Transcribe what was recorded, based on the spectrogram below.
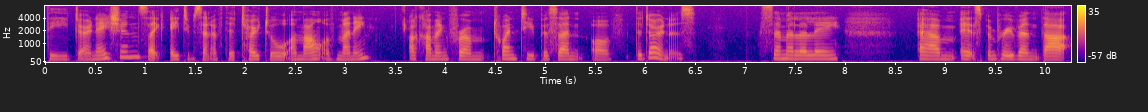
the donations, like 80% of the total amount of money, are coming from 20% of the donors. Similarly, um, it's been proven that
